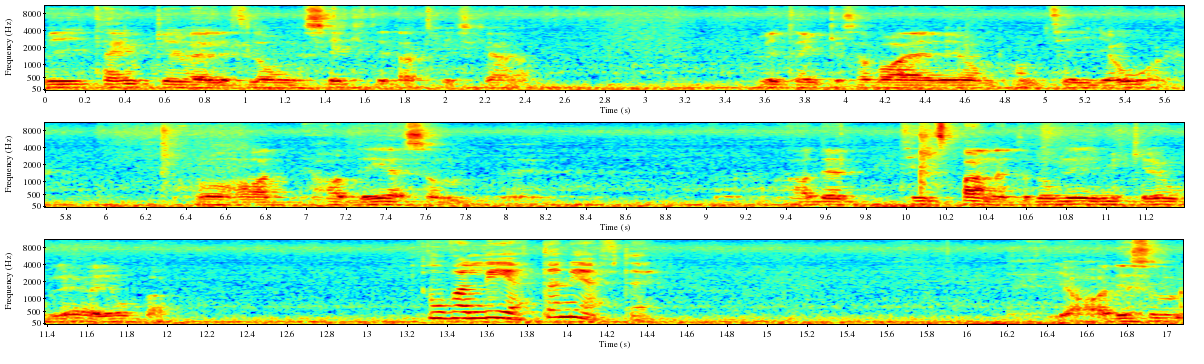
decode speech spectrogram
vi tänker väldigt långsiktigt att vi ska... Vi tänker så vad är vi om, om tio år? Och ha, ha det som... Eh, ha det tidsspannet och då blir det mycket roligare att jobba. Och vad letar ni efter? Ja, det som,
